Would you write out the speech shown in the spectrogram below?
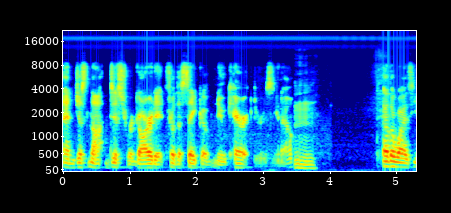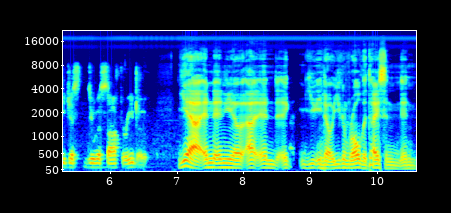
and just not disregard it for the sake of new characters. You know, Mm-hmm. otherwise you just do a soft reboot. Yeah, and and you know, uh, and uh, you, you know, you can roll the dice and, and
